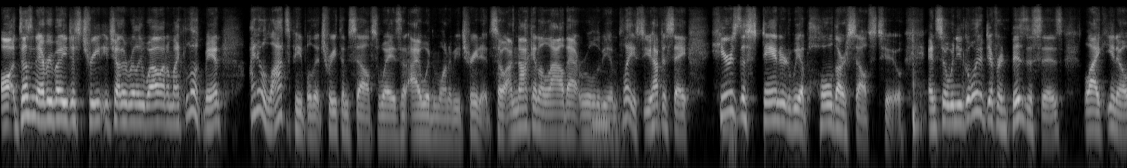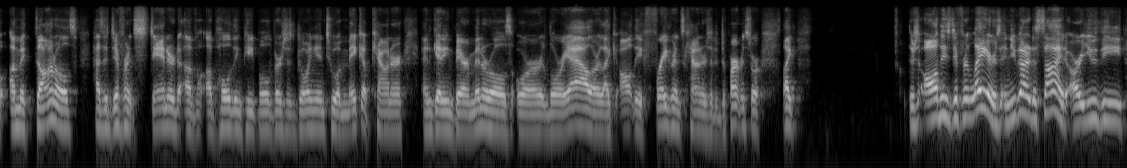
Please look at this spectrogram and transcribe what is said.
uh, doesn't everybody just treat each other really well? And i'm like look man I know lots of people that treat themselves ways that I wouldn't want to be treated. So I'm not going to allow that rule to be in mm. place. So you have to say, here's the standard we uphold ourselves to. And so when you go into different businesses, like, you know, a McDonald's has a different standard of upholding people versus going into a makeup counter and getting bare minerals or L'Oreal or like all the fragrance counters at a department store. Like there's all these different layers and you got to decide are you the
